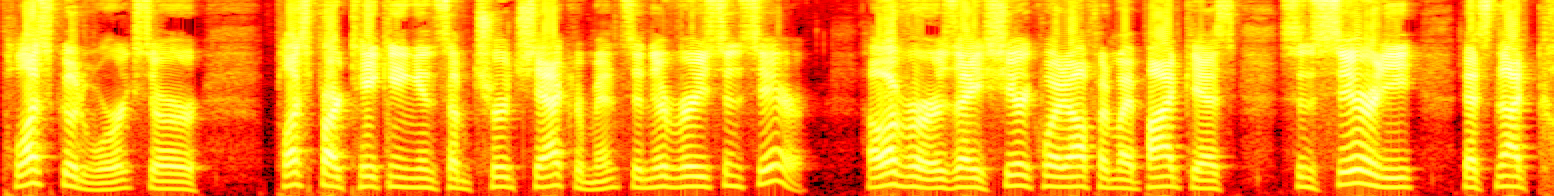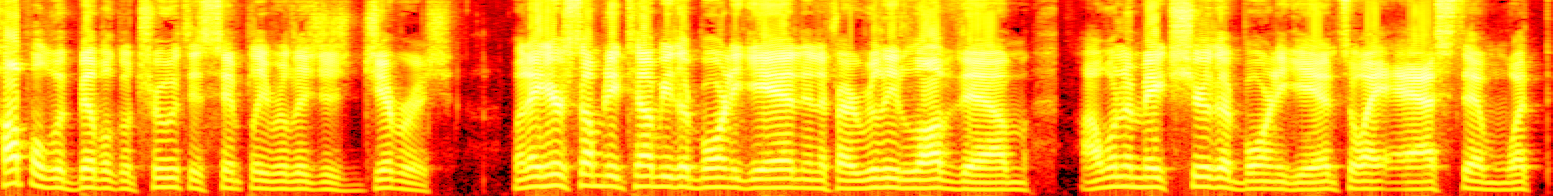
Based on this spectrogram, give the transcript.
plus good works or plus partaking in some church sacraments, and they're very sincere. However, as I share quite often in my podcast, sincerity that's not coupled with biblical truth is simply religious gibberish. When I hear somebody tell me they're born again, and if I really love them, I want to make sure they're born again, so I ask them what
